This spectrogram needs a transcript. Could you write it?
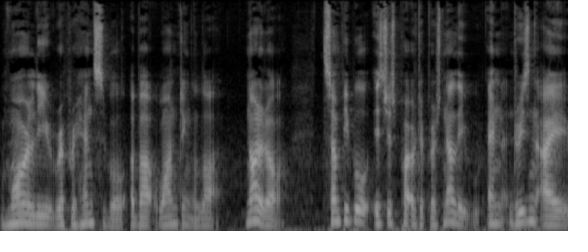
morally reprehensible about wanting a lot. Not at all some people it's just part of their personality and the reason i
